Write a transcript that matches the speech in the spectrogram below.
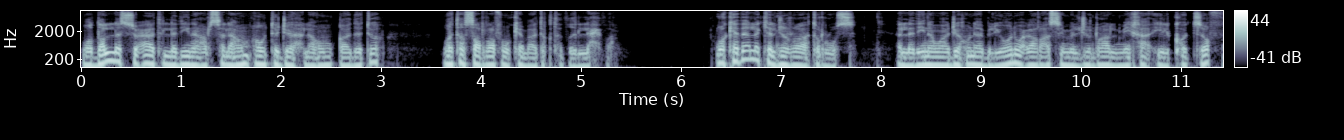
وضل السعاة الذين أرسلهم أو تجاهلهم قادته وتصرفوا كما تقتضي اللحظة. وكذلك الجنرالات الروس الذين واجهوا نابليون وعلى رأسهم الجنرال ميخائيل كوتزوف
